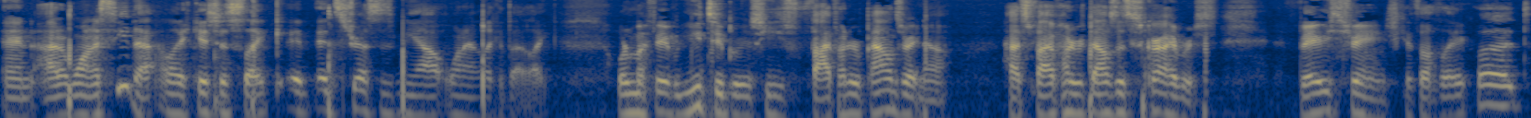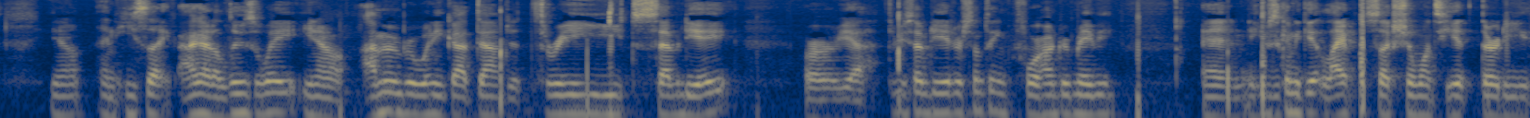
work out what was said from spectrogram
and I don't want to see that. Like it's just like it, it stresses me out when I look at that. Like one of my favorite YouTubers, he's 500 pounds right now, has 500,000 subscribers. Very strange because I was like, what? You know, and he's like, I gotta lose weight. You know, I remember when he got down to 378 or yeah, 378 or something, 400 maybe and he was to get liposuction once he hit 30,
